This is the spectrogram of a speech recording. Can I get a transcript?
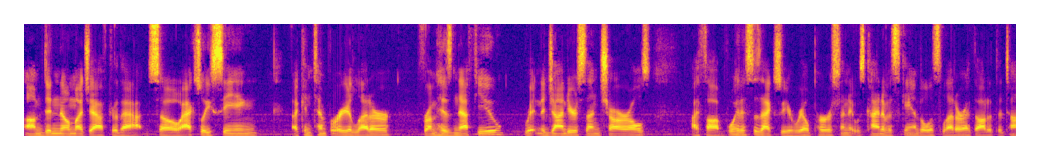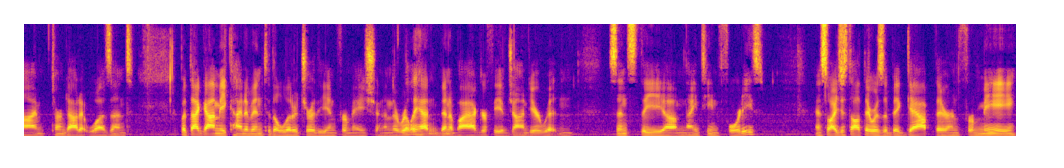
Um, didn't know much after that. So actually seeing a contemporary letter from his nephew written to John Deere's son Charles I thought, boy, this is actually a real person. It was kind of a scandalous letter, I thought at the time. Turned out it wasn't. But that got me kind of into the literature, the information. And there really hadn't been a biography of John Deere written since the um, 1940s. And so I just thought there was a big gap there. And for me,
